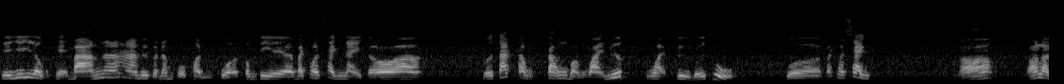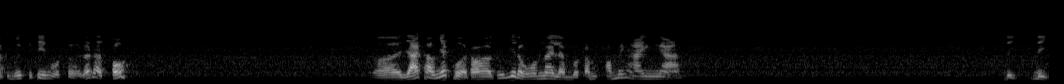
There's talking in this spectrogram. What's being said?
thế giới động sẽ bán 20% cổ phần của công ty bách hóa xanh này cho đối tác trong trong và ngoài nước ngoại trừ đối thủ của bách hóa xanh. Đó đó là một cái tin hỗ trợ rất là tốt. Ờ, giá cao nhất của thế giới đồng hôm nay là 162 ngàn đỉnh đỉnh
